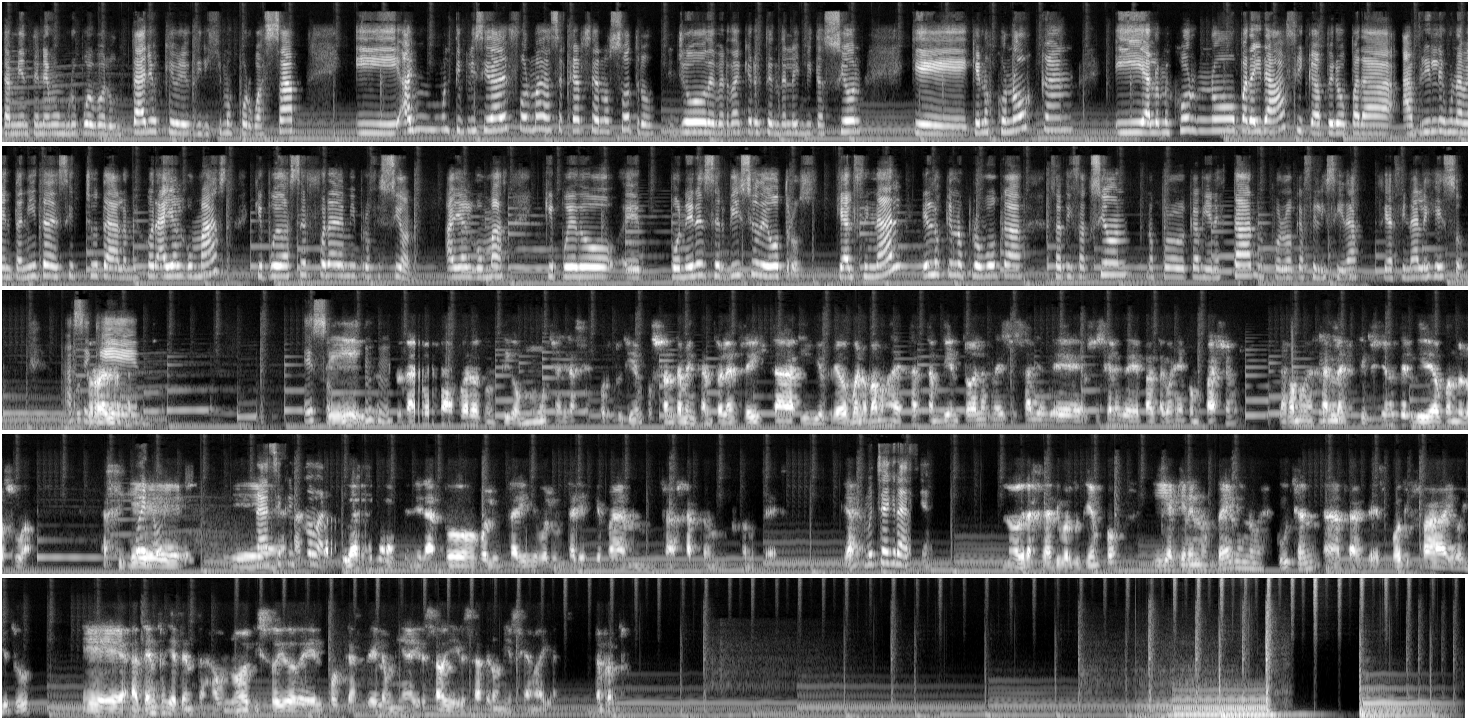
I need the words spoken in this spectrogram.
También tenemos un grupo de voluntarios que dirigimos por WhatsApp y hay multiplicidad de formas de acercarse a nosotros. Yo de verdad quiero extender la invitación que, que nos conozcan, y a lo mejor no para ir a África, pero para abrirles una ventanita, decir, chuta, a lo mejor hay algo más que puedo hacer fuera de mi profesión, hay algo más que puedo eh, poner en servicio de otros, que al final es lo que nos provoca satisfacción, nos provoca bienestar, nos provoca felicidad, si al final es eso. Así que... Sí, totalmente de acuerdo contigo. Muchas gracias por tu tiempo, Santa. Me encantó la entrevista y yo creo, bueno, vamos a dejar también todas las redes sociales de, sociales de Patagonia Compassion. Las vamos a dejar en la descripción del video cuando lo subamos. Así que eh, gracias, Cristóbal. Para tener a todos voluntarios y voluntarias que puedan trabajar con, con ustedes. ¿Ya? Muchas gracias. No, gracias a ti por tu tiempo. Y a quienes nos ven y nos escuchan a través de Spotify o YouTube, eh, atentos y atentas a un nuevo episodio del podcast de la Unidad de Egresados y Egresadas de la Universidad de Hasta pronto.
